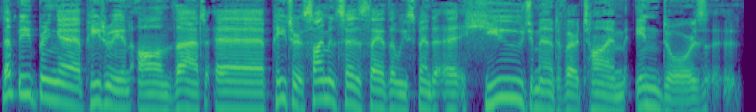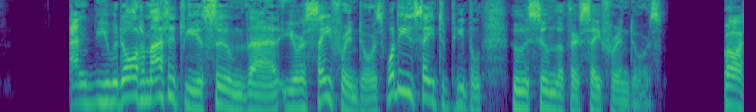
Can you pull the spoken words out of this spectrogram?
Let me bring uh, Peter in on that. Uh, Peter, Simon says there that we spend a, a huge amount of our time indoors. Uh, and you would automatically assume that you're safer indoors. What do you say to people who assume that they're safer indoors? Well,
